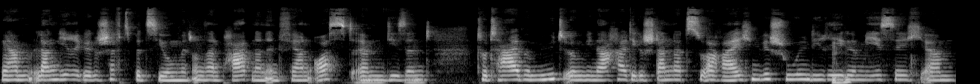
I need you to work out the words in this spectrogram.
wir haben langjährige Geschäftsbeziehungen mit unseren Partnern in Fernost. Ähm, die sind total bemüht, irgendwie nachhaltige Standards zu erreichen. Wir schulen die mhm. regelmäßig ähm,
